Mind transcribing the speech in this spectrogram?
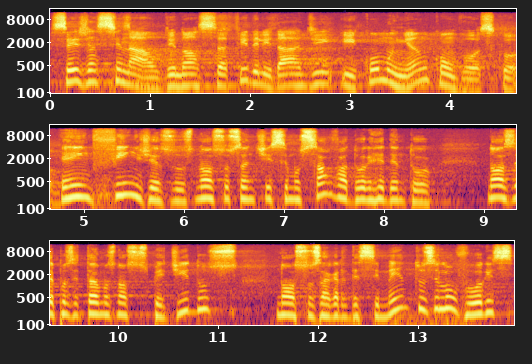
seja sinal de nossa fidelidade e comunhão convosco. Enfim, Jesus, nosso Santíssimo Salvador e Redentor, nós depositamos nossos pedidos, nossos agradecimentos e louvores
